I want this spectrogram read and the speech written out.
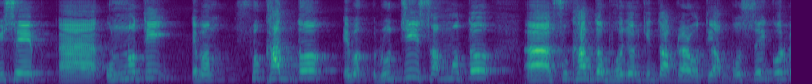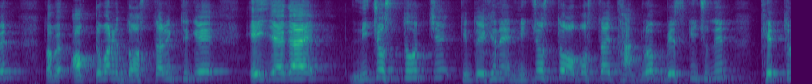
বিষয়ে উন্নতি এবং সুখাদ্য এবং রুচি সম্মত সুখাদ্য ভোজন কিন্তু আপনারা অতি অবশ্যই করবেন। তবে অক্টোবরের দশ তারিখ থেকে এই জায়গায় নিচস্থ হচ্ছে, কিন্তু এখানে নিচস্থ অবস্থায় থাকলেও বেশ কিছুদিন ক্ষেত্র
